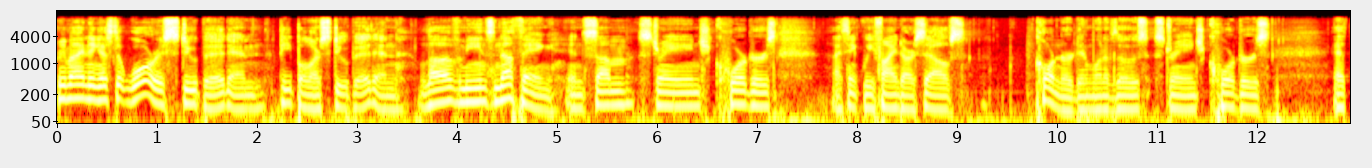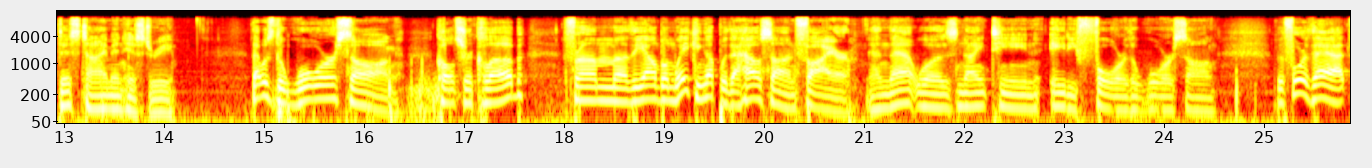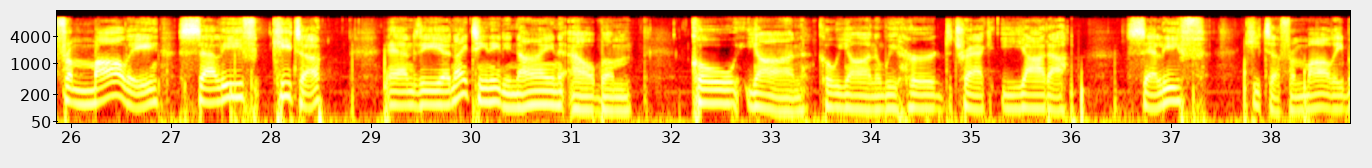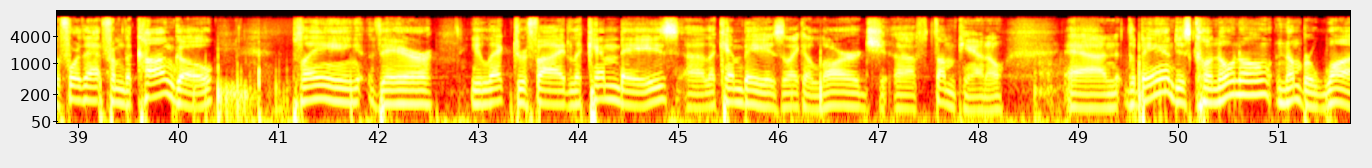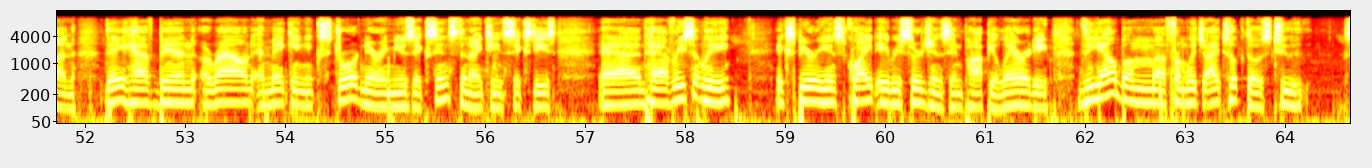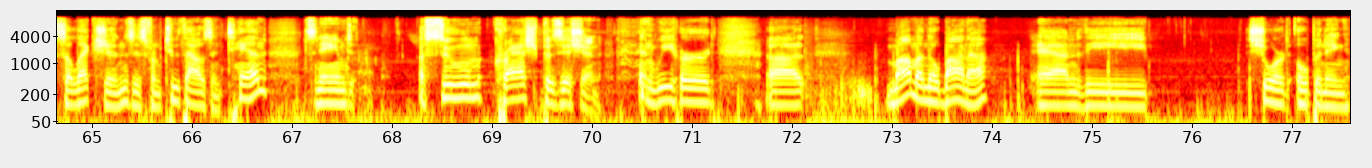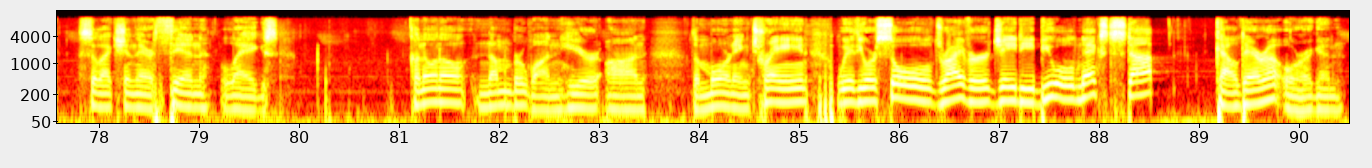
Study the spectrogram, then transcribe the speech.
reminding us that war is stupid and people are stupid and love means nothing in some strange quarters. I think we find ourselves cornered in one of those strange quarters at this time in history. That was the War Song Culture Club from uh, the album Waking Up with the House on Fire, and that was 1984, the War Song. Before that, from Mali, Salif Keita, and the uh, 1989 album Ko Yan, Ko Yan, and we heard the track Yada, Salif Keita from Mali. Before that, from the Congo, playing their electrified likembes. Uh, likembe is like a large uh, thumb piano, and the band is Konono Number One. They have been around and making extraordinary music since the 1960s, and have recently experienced quite a resurgence in popularity. The album uh, from which I took those two selections is from 2010. It's named Assume Crash Position. And we heard uh, Mama Nobana and the short opening selection there, Thin Legs. Konono number one here on the morning train with your sole driver, JD Buell. Next stop, Caldera, Oregon.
